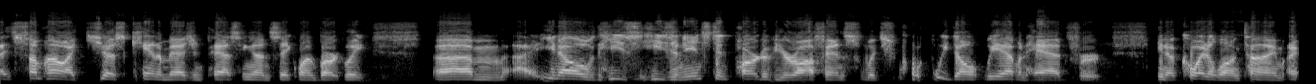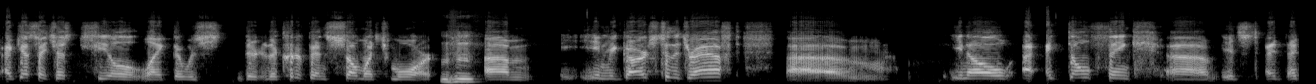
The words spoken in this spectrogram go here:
I somehow I just can't imagine passing on Saquon Barkley. Um, you know, he's he's an instant part of your offense, which we don't we haven't had for you know quite a long time. I, I guess I just feel like there was there there could have been so much more. Mm-hmm. Um, in regards to the draft, um, you know, I, I don't think uh, it's. I, I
